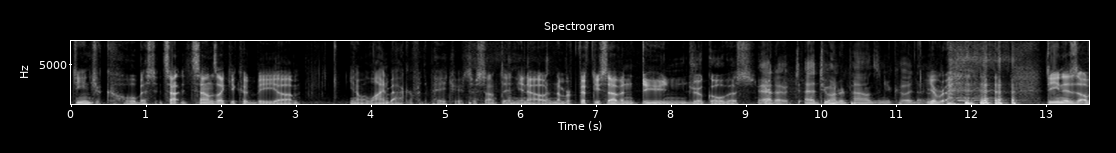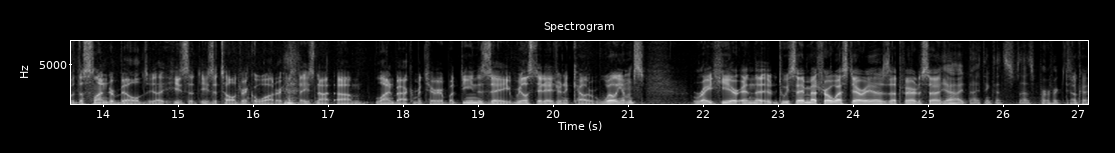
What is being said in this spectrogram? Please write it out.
Dean Jacobus. It, so- it sounds like you could be, um, you know, a linebacker for the Patriots or something. You know, number fifty-seven, Dean Jacobus. Add, a, add 200 pounds and you could. You're right. Dean is of the slender build. Uh, He's a he's a tall drink of water. He's, he's not um, linebacker material, but Dean is a real estate agent at Keller Williams, right here in the. Do we say Metro West area? Is that fair to say? Yeah, I, I think that's that's perfect. Okay.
